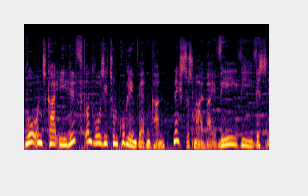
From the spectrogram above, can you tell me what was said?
wo uns KI hilft und wo sie zum Problem werden kann. Nächstes Mal bei W wie Wissen.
